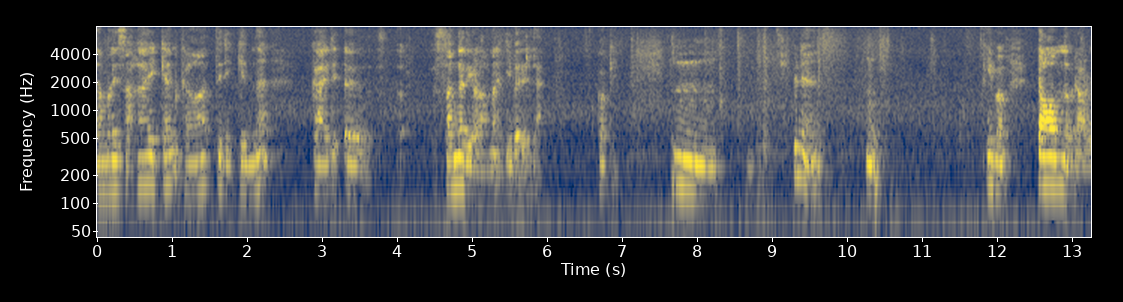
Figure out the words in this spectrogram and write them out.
നമ്മളെ സഹായിക്കാൻ കാത്തിരിക്കുന്ന കാര്യ സംഗതികളാണ് ഇവരെല്ലാം. ഓക്കെ പിന്നെ. ഇപ്പം ടോം എന്നൊരാൾ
